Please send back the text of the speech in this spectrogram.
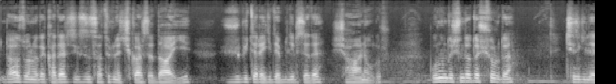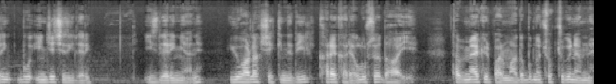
Daha sonra da kader çizgisinin Satürn'e çıkarsa daha iyi. Jüpiter'e gidebilirse de şahane olur. Bunun dışında da şurada çizgilerin bu ince çizgilerin izlerin yani yuvarlak şeklinde değil kare kare olursa daha iyi. Tabi Merkür parmağı da bunda çok çok önemli.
